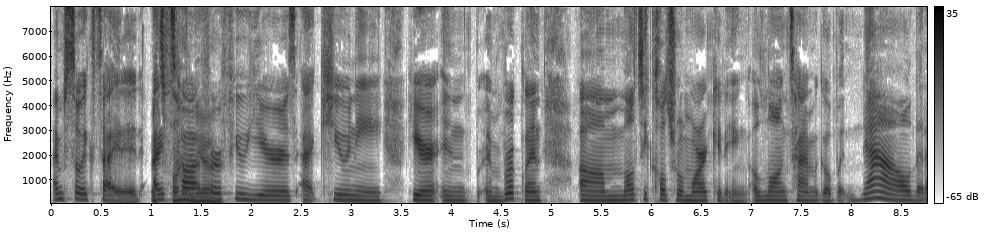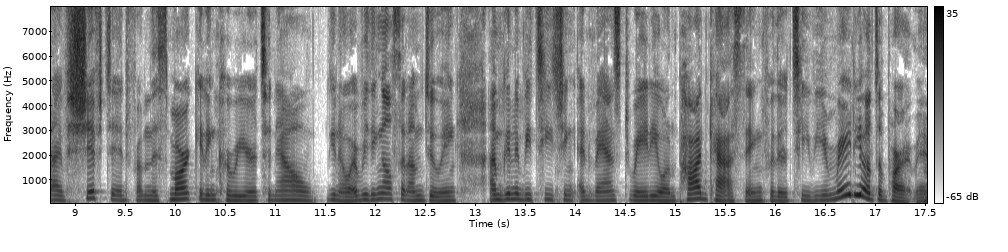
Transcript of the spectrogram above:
I, am so excited. I fun, taught yeah. for a few years at CUNY here in in Brooklyn, um multicultural marketing a long time ago, but now that I've shifted from this marketing career to now, you know, everything else that I'm doing, I'm going to be teaching advanced radio and podcasting for their TV and radio department.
